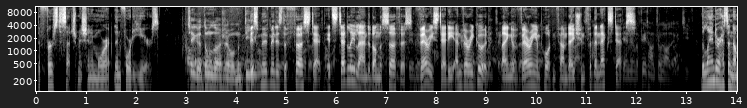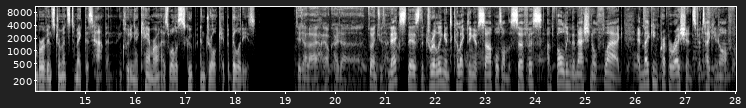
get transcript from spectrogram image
the first such mission in more than 40 years. This movement is the first step. It steadily landed on the surface, very steady and very good, laying a very important foundation for the next steps. The lander has a number of instruments to make this happen, including a camera as well as scoop and drill capabilities. Next, there's the drilling and collecting of samples on the surface, unfolding the national flag, and making preparations for taking off.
